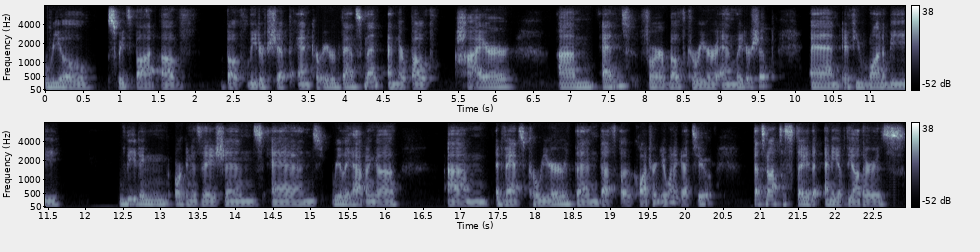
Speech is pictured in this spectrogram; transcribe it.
real sweet spot of both leadership and career advancement, and they're both higher um, end for both career and leadership. And if you want to be leading organizations and really having a um, advanced career, then that's the quadrant you want to get to that's not to say that any of the others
